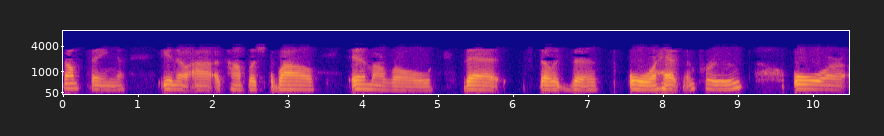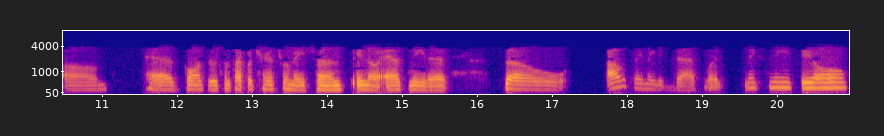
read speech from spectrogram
something, you know, I accomplished while in my role that still exists or has improved or um has gone through some type of transformation, you know, as needed. So I would say maybe that's what makes me feel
